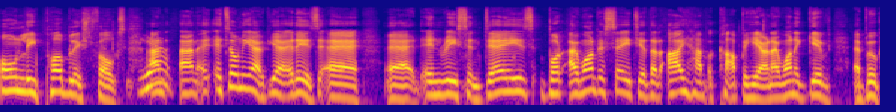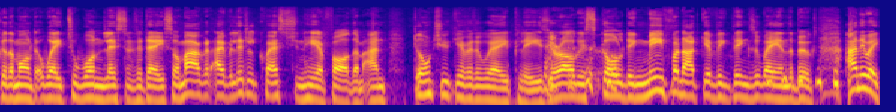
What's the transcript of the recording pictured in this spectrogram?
only published, folks, yeah. and, and it's only out. Yeah, it is uh, uh, in recent days. But I want to say to you that I have a copy here, and I want to give a book of the month away to one listener today. So, Margaret, I have a little question here for them, and don't you give it away, please. You're always scolding me for not giving things away in the books. Anyway,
